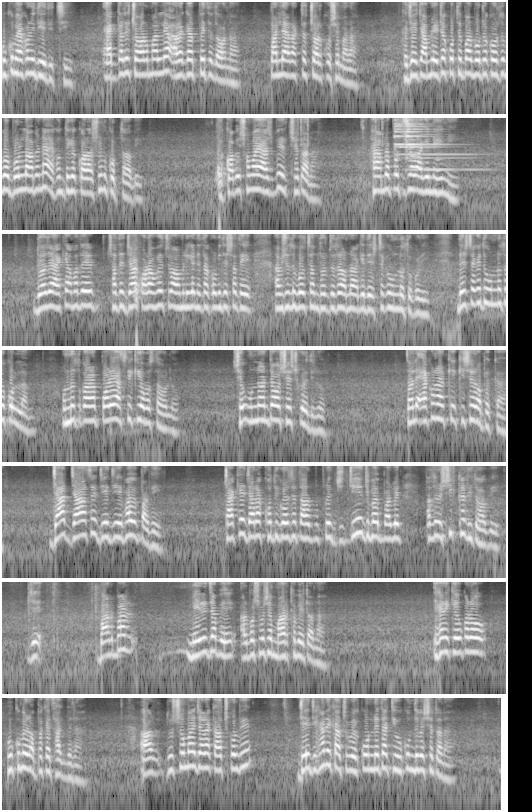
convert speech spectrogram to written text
হুকুম এখনই দিয়ে দিচ্ছি। এক গালে চর মারলে আর এক গাল পেতে দেওয়া না। পারলে আর একটা চর কষে মারা। কাজে যে আমরা এটা করতে পারব, ওটা করতে পারব বললে হবে না, এখন থেকে করা শুরু করতে হবে। কবে সময় আসবে সেটা না। হ্যাঁ আমরা প্রতিশোধ আগে নেইনি। দু হাজার একে আমাদের সাথে যা করা হয়েছিল আওয়ামী লীগের নেতাকর্মীদের সাথে, আমি শুধু বলছিলাম ধৈর্য ধরে আমরা আগে দেশটাকে উন্নত করি। দেশটাকে তো উন্নত করলাম। উন্নত করার পরে আজকে কী অবস্থা হলো? সে উন্নয়নটাও শেষ করে দিল। তাহলে এখন আর কে কিসের অপেক্ষা? যার যা আছে যে যেভাবে পারবে। তাকে যারা ক্ষতি করেছে তার উপরে যে- যেভাবে পারবেন তাদের শিক্ষা দিতে হবে যে বারবার মেরে যাবে আর বসে বসে মার খাবে এটা না। এখানে কেউ কারও হুকুমের অপেক্ষায় থাকবে না। আর দুঃসময় যারা কাজ করবে, যে যেখানে কাজ করবে, কোন নেতা কী হুকুম দেবে সেটা না।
